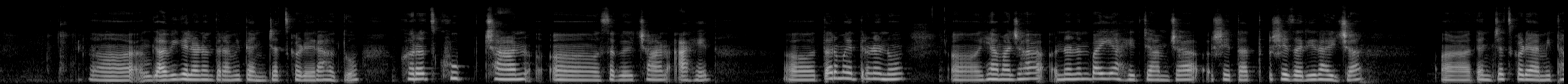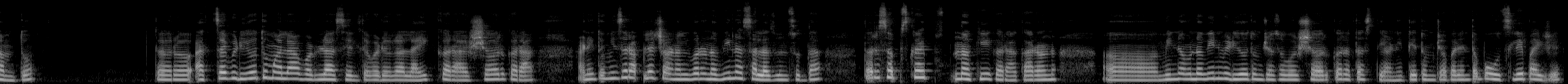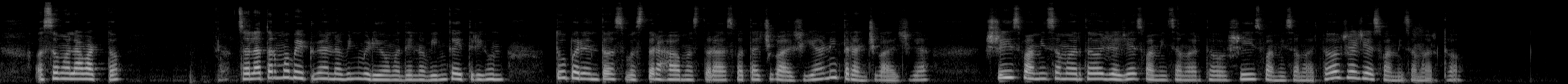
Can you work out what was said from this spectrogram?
गावी गेल्यानंतर आम्ही त्यांच्याचकडे राहतो. खरंच खूप छान सगळे छान आहेत. तर मैत्रिणीनो ह्या माझ्या ननंदबाई आहेत ज्या आमच्या शेतात शेजारी राहायच्या. त्यांच्याचकडे आम्ही थांबतो. तर आजचा व्हिडिओ तुम्हाला आवडला असेल तर व्हिडिओला लाईक करा शेअर करा आणि तुम्ही जर आपल्या चॅनलवर नवीन असाल अजूनसुद्धा तर सबस्क्राईब नक्की करा. कारण मी नवनवीन व्हिडिओ तुमच्यासोबत शेअर करत असते आणि ते तुमच्यापर्यंत पोहोचले पाहिजे असं मला वाटतं. चला तर मग भेटूया नवीन व्हिडिओमध्ये. नवीन काहीतरी होऊन तोपर्यंत स्वस्त राहा मस्त राहा स्वतःची काळजी घ्या आणि इतरांची काळजी घ्या. श्री स्वामी समर्थ जय जय स्वामी समर्थ श्री स्वामी समर्थ जय जय स्वामी समर्थ.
